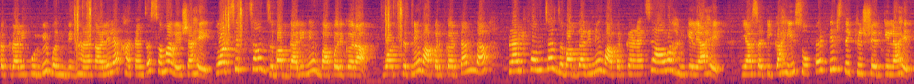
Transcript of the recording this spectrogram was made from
तक्रारीपूर्वी बंदी घालण्यात आलेल्या खात्यांचा समावेश आहे. व्हॉट्सअपचा जबाबदारीने वापर करा. व्हॉट्सअपने वापरकर्त्यांना प्लॅटफॉर्मचा जबाबदारीने वापर करण्याचे आवाहन केले आहे. यासाठी काही सोप्या टिप्स देखील शेअर केल्या आहेत.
